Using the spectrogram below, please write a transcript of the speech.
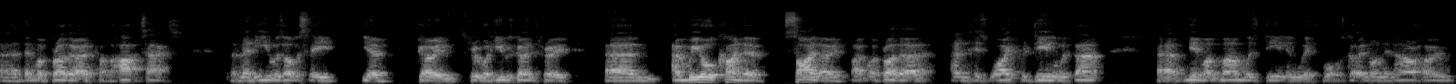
Uh, then my brother had a couple of heart attacks. And then he was obviously you know going through what he was going through. Um, and we all kind of siloed. Like my brother and his wife were dealing with that. Uh, me and my mum was dealing with what was going on in our home.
